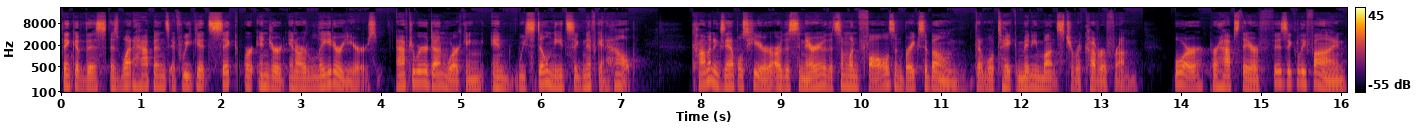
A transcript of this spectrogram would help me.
think of this as what happens if we get sick or injured in our later years after we're done working and we still need significant help. Common examples here are the scenario that someone falls and breaks a bone that will take many months to recover from. Or perhaps they are physically fine,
